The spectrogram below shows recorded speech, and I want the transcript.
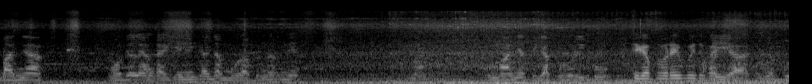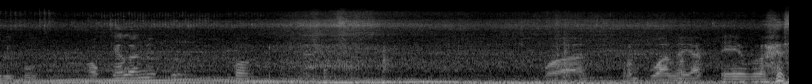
banyak. Model yang kayak gini kan udah murah bener nih. Nah, cumanya 30.000 ribu. Tiga puluh ribu itu Oh, pak. iya, 30.000 ribu. Oke lah nih. bro. Oke. Buat perempuan lah ya Iya bos.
